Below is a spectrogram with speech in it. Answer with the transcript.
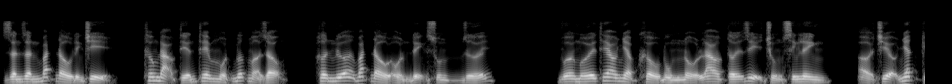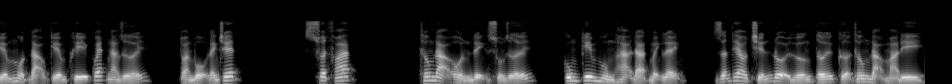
dần dần bắt đầu đình chỉ, thông đạo tiến thêm một bước mở rộng, hơn nữa bắt đầu ổn định xuống dưới. Vừa mới theo nhập khẩu bùng nổ lao tới dị trùng sinh linh, ở triệu nhất kiếm một đạo kiếm khí quét ngang dưới, toàn bộ đánh chết. Xuất phát. Thông đạo ổn định xuống dưới, cung kim hùng hạ đạt mệnh lệnh, dẫn theo chiến đội hướng tới cửa thông đạo mà đi.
